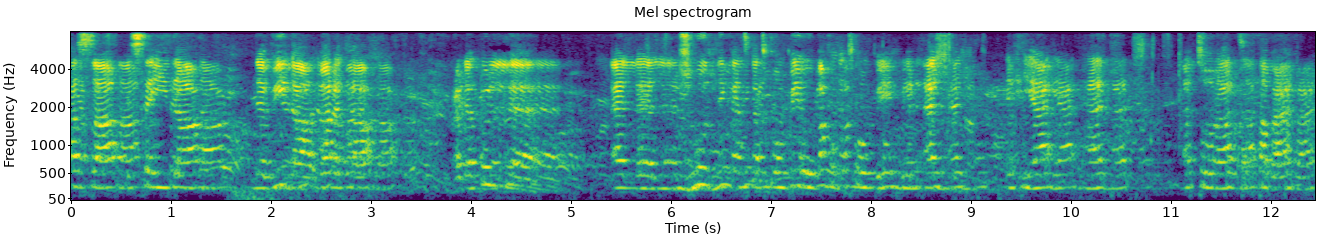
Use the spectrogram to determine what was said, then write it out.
خاصة للسيده نبيلة بركة. على كل ال- المجهود اللي كانت كتقوم به وباقي كتقوم به من أجل إحياء هذا التراث طبعا.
